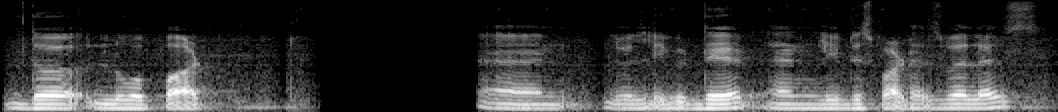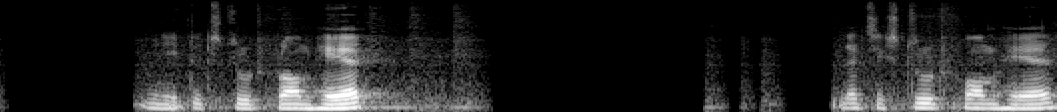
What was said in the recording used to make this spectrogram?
the lower part. And we'll leave it there and leave this part as well as we need to extrude from here. Let's extrude from here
